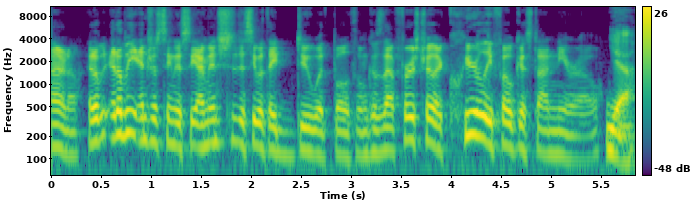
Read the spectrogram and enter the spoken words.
I don't know. It'll it'll be interesting to see. I'm interested to see what they do with both of them because that first trailer clearly focused on Nero, Yeah,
